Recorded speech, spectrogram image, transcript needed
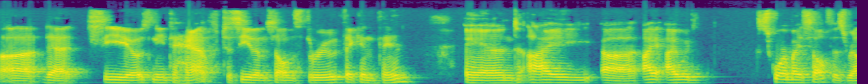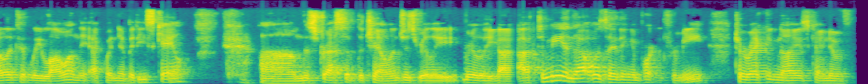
uh, that CEOs need to have to see themselves through thick and thin. And I, uh, I, I would score myself as relatively low on the equanimity scale. Um, the stress of the challenge is really, really got to me. And that was, I think, important for me to recognize kind of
